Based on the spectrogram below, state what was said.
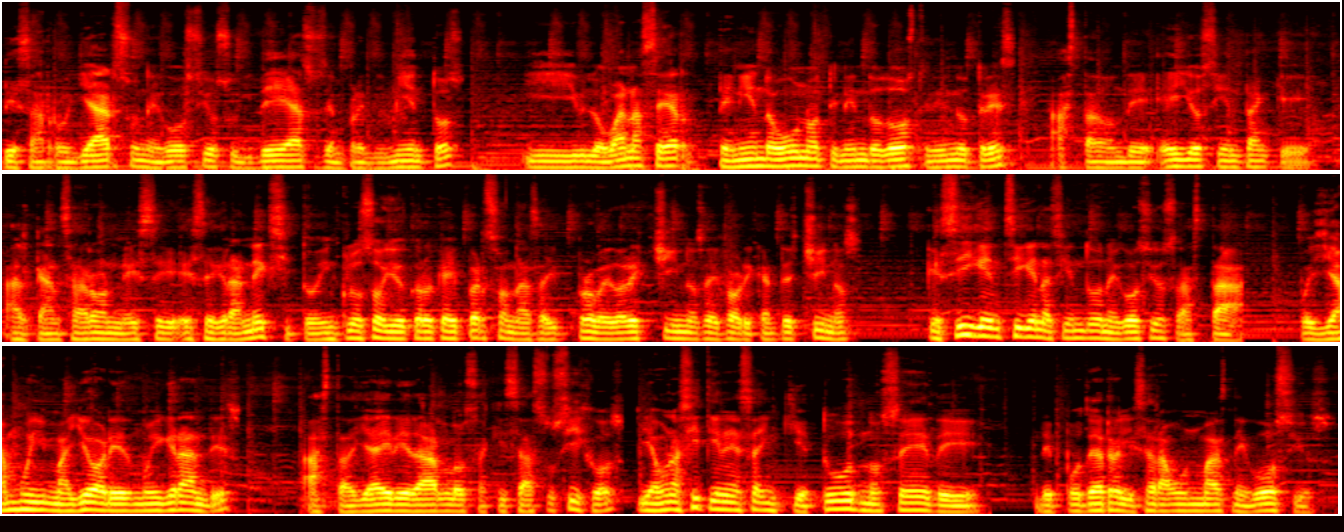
desarrollar su negocio, su idea, sus emprendimientos y lo van a hacer teniendo uno, teniendo dos, teniendo tres, hasta donde ellos sientan que alcanzaron ese, ese gran éxito. Incluso yo creo que hay personas, hay proveedores chinos, hay fabricantes chinos que siguen, siguen haciendo negocios hasta pues ya muy mayores, muy grandes, hasta ya heredarlos a quizás sus hijos y aún así tienen esa inquietud, no sé, de, de poder realizar aún más negocios,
